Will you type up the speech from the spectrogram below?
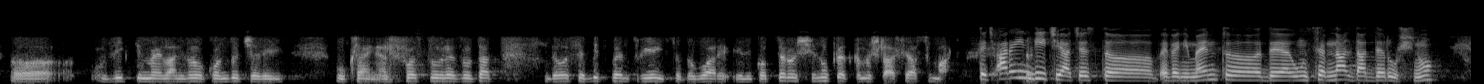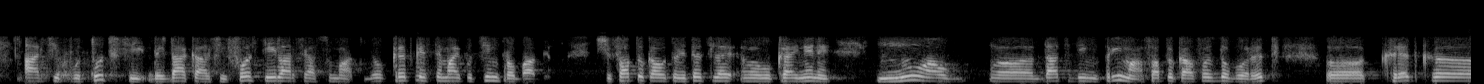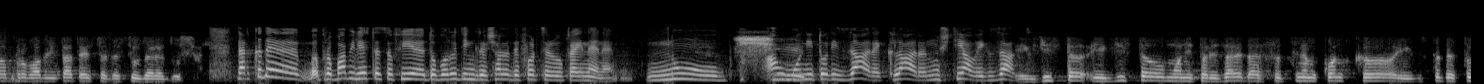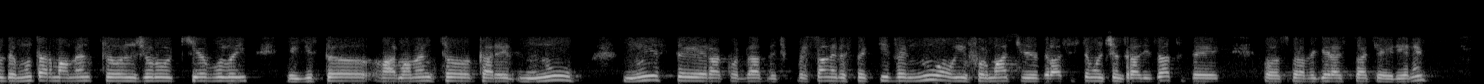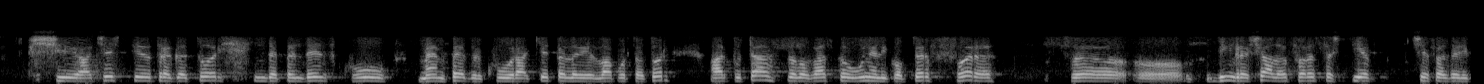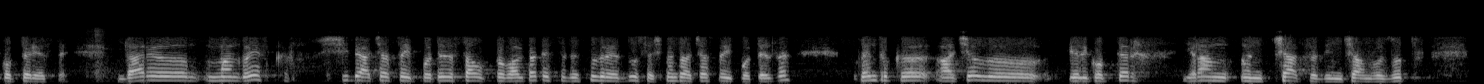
uh, victime la nivelul conducerii Ucrainei. Ar fi fost un rezultat deosebit pentru ei să doboare elicopterul și nu cred că nu și l-ar fi asumat. Deci are indicii acest uh, eveniment uh, de un semnal dat de ruși, nu? Ar fi putut fi, deci dacă ar fi fost, ei l-ar fi asumat. Eu cred că este mai puțin probabil. Și faptul că autoritățile uh, ucrainene nu au uh, dat din prima faptul că a fost doborât, uh, Uh, cred că probabilitatea este destul de redusă. Dar cât de probabil este să fie doborât din greșeală de forțele ucrainene? Nu și au monitorizare clară, nu știau exact. Există, există o monitorizare, dar să ținem cont că există destul de mult armament în jurul Chievului, există armament care nu nu este racordat, deci persoanele respective nu au informații de la sistemul centralizat de supravegherea situației aeriene și acești trăgători independenți cu manpad cu rachetele la purtător, ar putea să lovească un elicopter fără să, uh, din greșeală, fără să știe ce fel de elicopter este. Dar uh, mă îndoiesc și de această ipoteză sau probabilitatea este destul de redusă și pentru această ipoteză, pentru că acel uh, elicopter era în, în ceață din ce am văzut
